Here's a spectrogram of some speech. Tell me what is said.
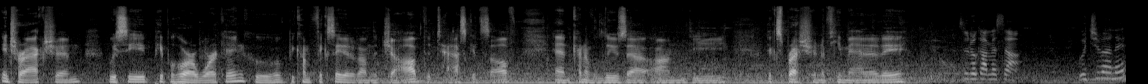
interaction. We see people who are working who have become fixated on the job, the task itself, and kind of lose out on the expression of humanity. 鶴亀さんうちはね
